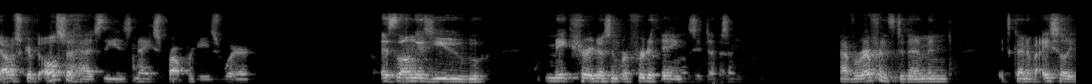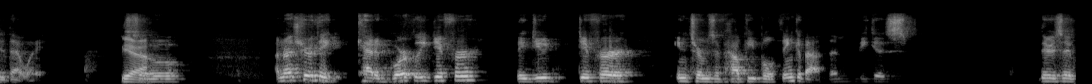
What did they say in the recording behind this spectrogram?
JavaScript also has these nice properties where as long as you make sure it doesn't refer to things, it doesn't have a reference to them, and it's kind of isolated that way. yeah. So I'm not sure if they categorically differ. They do differ in terms of how people think about them because there's a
